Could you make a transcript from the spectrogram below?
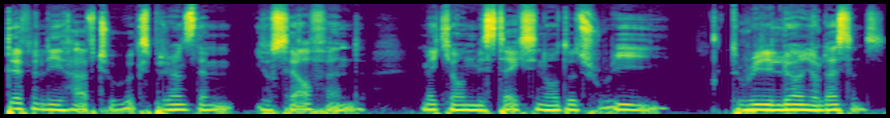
definitely have to experience them yourself and make your own mistakes in order to really to really learn your lessons.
